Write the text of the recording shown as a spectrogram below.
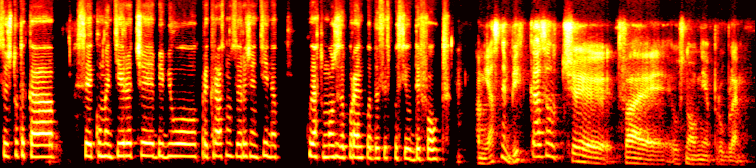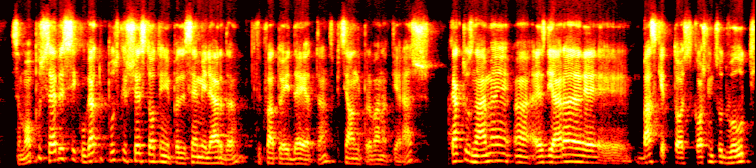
Също така се коментира, че би било прекрасно за Аржентина, която може за пореден път да се спаси от дефолт. Ами аз не бих казал, че това е основният проблем. Само по себе си, когато пускаш 650 милиарда, каквато е идеята, специални права на тираж, както знаем, SDR е баскет, т.е. кошница от валути,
